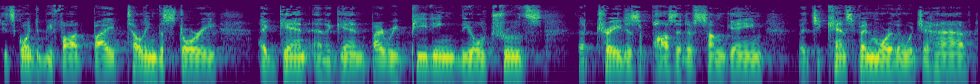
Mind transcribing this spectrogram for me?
It's going to be fought by telling the story again and again, by repeating the old truths that trade is a positive sum game, that you can't spend more than what you have,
